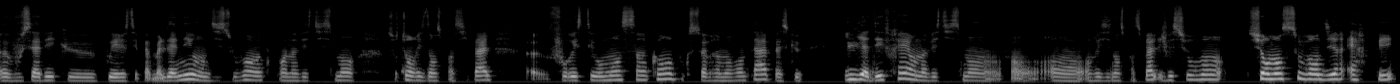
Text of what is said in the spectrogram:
Euh, vous savez que vous pouvez rester pas mal d'années. On dit souvent hein, que pour un investissement, surtout en résidence principale, il faut rester au moins 5 ans pour que ce soit vraiment rentable parce que il y a des frais en investissement, en, résidence principale. Je vais sûrement, sûrement souvent dire RP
